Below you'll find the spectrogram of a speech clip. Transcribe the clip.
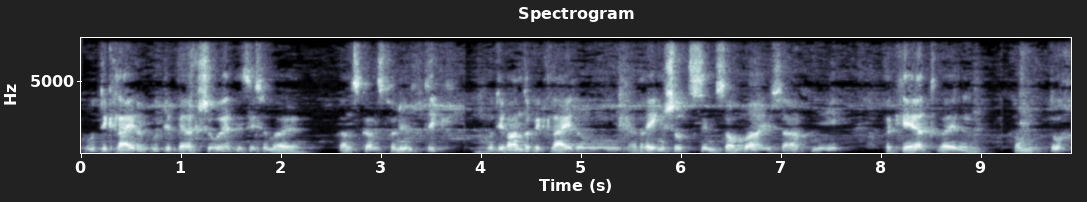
gute Kleidung, gute Bergschuhe, das ist einmal ganz, ganz vernünftig. Gute Wanderbekleidung, ein Regenschutz im Sommer ist auch nie verkehrt, weil kommt doch,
